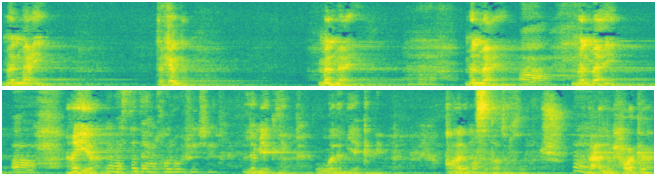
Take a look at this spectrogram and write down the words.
من معي؟ تكلم من معي؟ من معي؟ آه من معي؟ آه هيا لم أستطع الخروج يا شيخ لم يكذب هو لم يكذب. قال ما استطعت الخروج مع أن الحركة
